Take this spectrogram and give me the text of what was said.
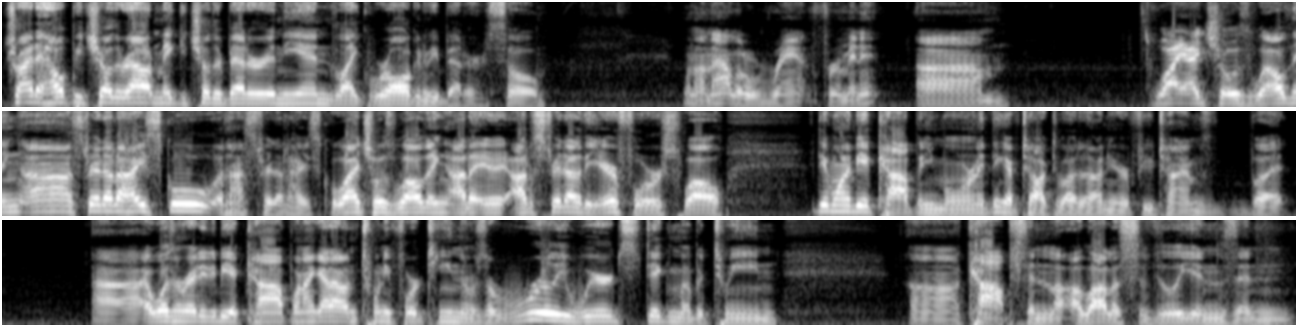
try to help each other out and make each other better, in the end, like we're all gonna be better. So went on that little rant for a minute. Um, why I chose welding? Uh, straight out of high school, not straight out of high school. Why I chose welding out of, out of straight out of the Air Force. Well, didn't want to be a cop anymore, and I think I've talked about it on here a few times, but uh, I wasn't ready to be a cop. When I got out in 2014, there was a really weird stigma between uh, cops and a lot of civilians and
